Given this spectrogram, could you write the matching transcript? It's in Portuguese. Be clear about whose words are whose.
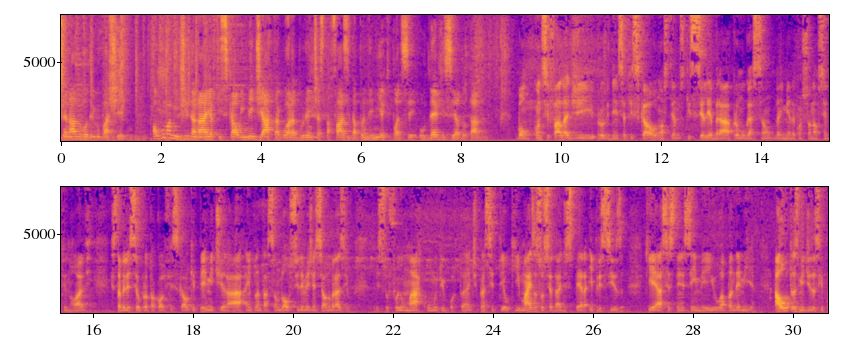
Speaker 1: Senado, Rodrigo Pacheco. Alguma medida na área fiscal imediata agora, durante esta fase da pandemia, que pode ser ou deve ser adotada?
Speaker 2: Bom, quando se fala de providência fiscal, nós temos que celebrar a promulgação da emenda constitucional 109, que estabeleceu o protocolo fiscal que permitirá a implantação do auxílio emergencial no Brasil. Isso foi um marco muito importante para se ter o que mais a sociedade espera e precisa, que é assistência em meio à pandemia. Há outras medidas que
